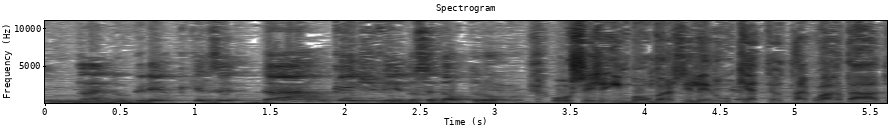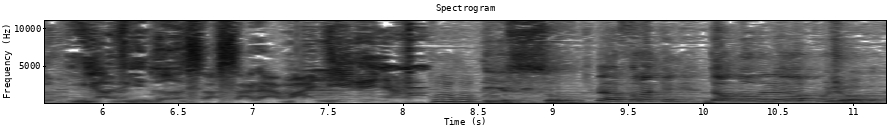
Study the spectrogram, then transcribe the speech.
no grego, que quer dizer dar o que é devido, você dá o troco. Ou seja, em bom brasileiro, o que é teu tá guardado. Minha vingança será maligna. Isso. Não, eu ia falar que dá um nome legal pro jogo.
